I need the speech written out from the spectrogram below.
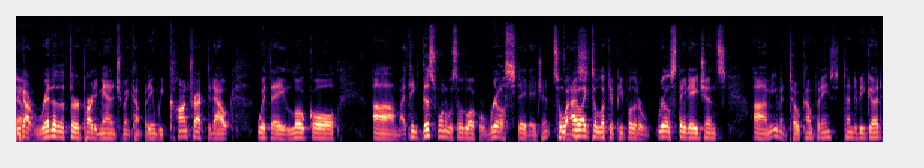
We got rid of the third party management company. We contracted out with a local. Um, I think this one was a local real estate agent. So I like to look at people that are real estate agents, um, even tow companies tend to be good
